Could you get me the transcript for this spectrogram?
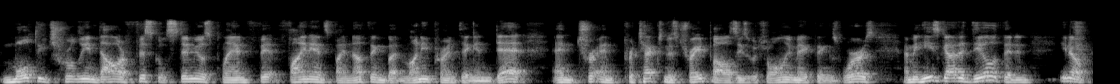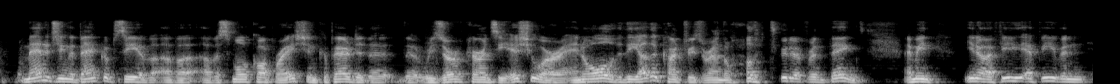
multi-trillion dollar fiscal stimulus plan fit, financed by nothing but money printing and debt and and protectionist trade policies, which will only make things worse. I mean, he's got to deal with it, and you know, managing the bankruptcy of, of, a, of a small corporation compared to the, the reserve currency issuer and all of the other countries around the world are two different things. I mean, you know, if he if he even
